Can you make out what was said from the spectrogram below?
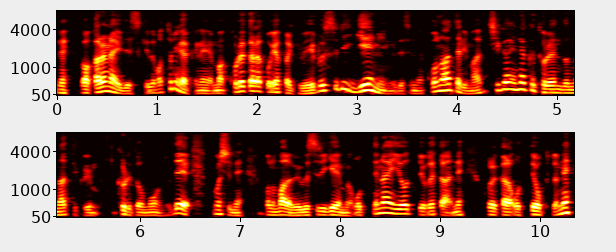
ね、わからないですけども、とにかくね、まあ、これからこうやっぱり Web3 ゲーミングですね、このあたり間違いなくトレンドになってくるくると思うので、もしね、このまだ Web3 ゲーム追ってないよっていう方はね、これから追っておくとね、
